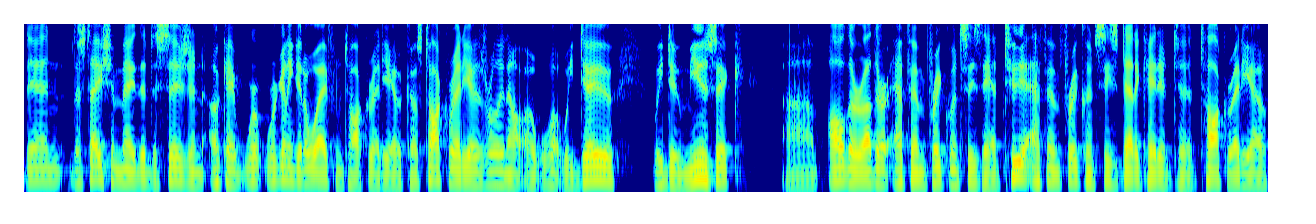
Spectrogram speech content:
then the station made the decision okay, we're, we're going to get away from talk radio because talk radio is really not what we do. We do music. Uh, all their other FM frequencies, they had two FM frequencies dedicated to talk radio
